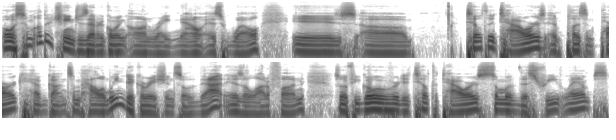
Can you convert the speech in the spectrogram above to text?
Oh, some other changes that are going on right now as well is. Uh, Tilted Towers and Pleasant Park have gotten some Halloween decorations, so that is a lot of fun. So if you go over to Tilted Towers, some of the street lamps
